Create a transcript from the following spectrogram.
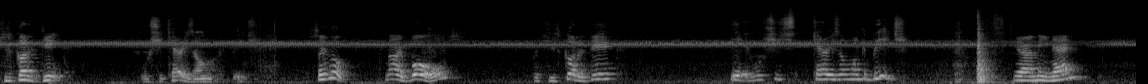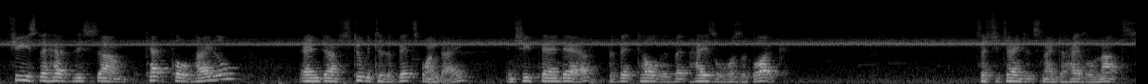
She's got a dick. Well, she carries on like a bitch. See, look, no balls, but she's got a dick. Yeah, well, she carries on like a bitch. You know, me nan, she used to have this um, cat called Hazel, and uh, she took it to the vets one day, and she found out the vet told her that Hazel was a bloke. So she changed its name to Hazel Nuts.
